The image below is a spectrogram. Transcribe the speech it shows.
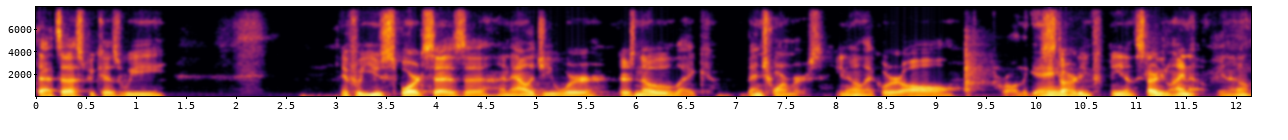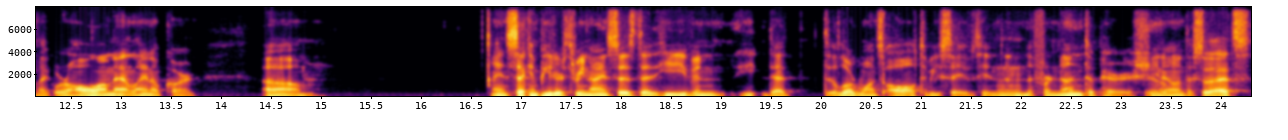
that's us because we, if we use sports as a analogy, we're there's no like bench warmers. You know, like we're all We're on the game. starting you know starting lineup you know like we're all on that lineup card um and second peter 3 9 says that he even he, that the lord wants all to be saved and Mhm. for none to perish you know and so that's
